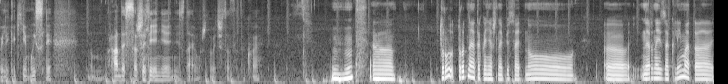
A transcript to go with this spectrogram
были, какие мысли, ну, радость, сожаление, не знаю, может быть, что-то такое. Угу. А, тру- трудно это, конечно, описать, но, э, наверное, из-за климата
